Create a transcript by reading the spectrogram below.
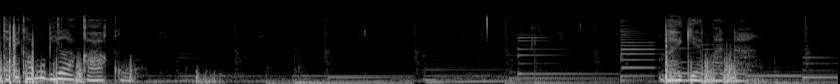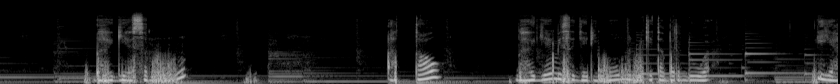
Tapi kamu bilang ke aku, bahagia mana? Bahagia semu? Atau bahagia bisa jadi momen kita berdua? Iya.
